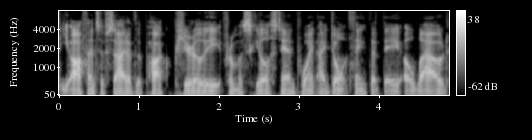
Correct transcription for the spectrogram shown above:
the offensive side of the puck purely from a skill standpoint. I don't think that they allowed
